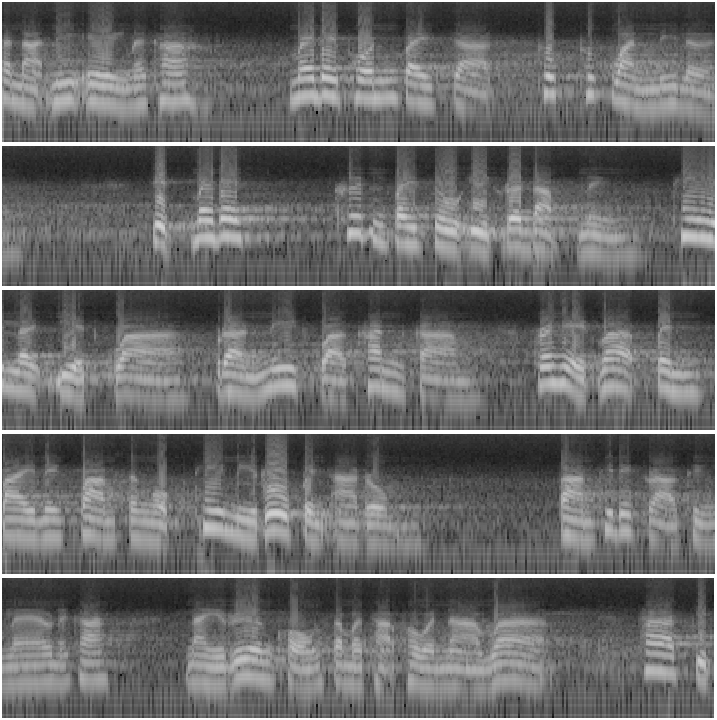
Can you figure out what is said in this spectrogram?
ขณะนี้เองนะคะ ไม่ได้พ้นไปจากทุกทุกวันนี้เลย จิตไม่ได้ขึ้นไปสู่อีกระดับหนึ่ง ที่ละเอียดกว่าปราณีตกว่าขั้นกาม เพราะเหตุว่าเป็นไปในความสงบที่มีรูปเป็นอารมณ์ ตามที่ได้กล่าวถึงแล้วนะคะ ในเรื่องของสมถภาวนาว่า ถ้าจิต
